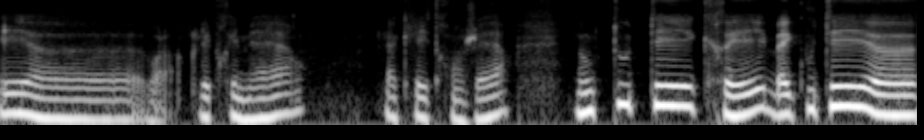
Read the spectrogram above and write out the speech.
et euh, voilà, clé primaire, la clé étrangère. Donc tout est créé. Bah écoutez, euh,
